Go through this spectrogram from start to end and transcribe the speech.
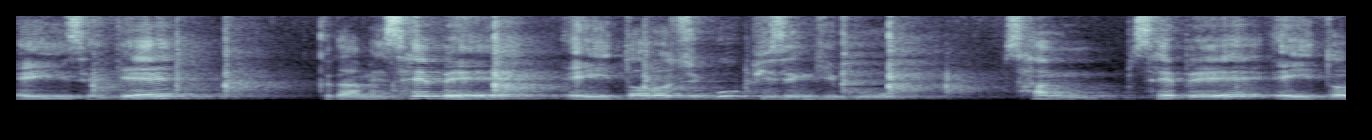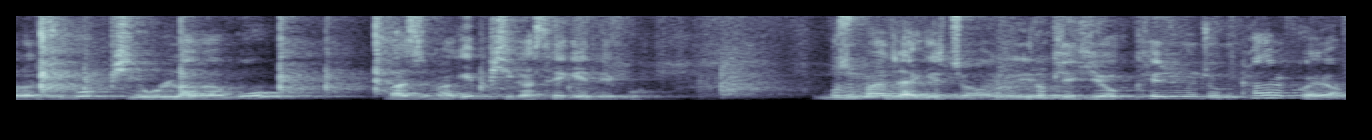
A 3개 그 다음에 3배에 A 떨어지고 B 생기고 3, 3배에 A 떨어지고 B 올라가고 마지막에 B가 3개 되고 무슨 말인지 알겠죠? 이렇게 기억해주면 좀 편할 거예요.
